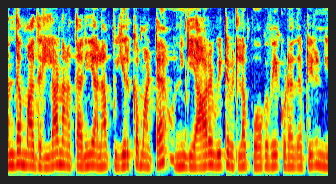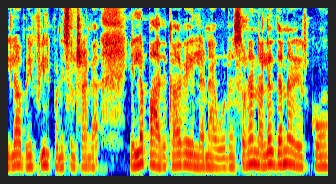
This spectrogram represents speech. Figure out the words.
அந்த மாதிரிலாம் நான் தனியாலாம் போய் இருக்க மாட்டேன். நீங்கள் யாரும் வீட்டை விட்டுலாம் போகவே கூடாது அப்படின்னு நிலா அப்படியே ஃபீல் பண்ணி சொல்கிறாங்க இல்லைப்பா அதுக்காக இல்லை. நான் ஒன்று சொன்னால் நல்லது தானே இருக்கும்.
